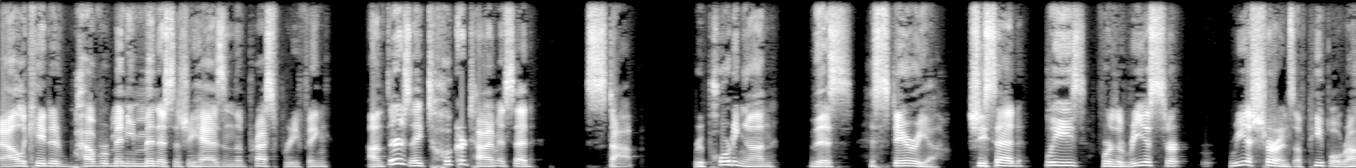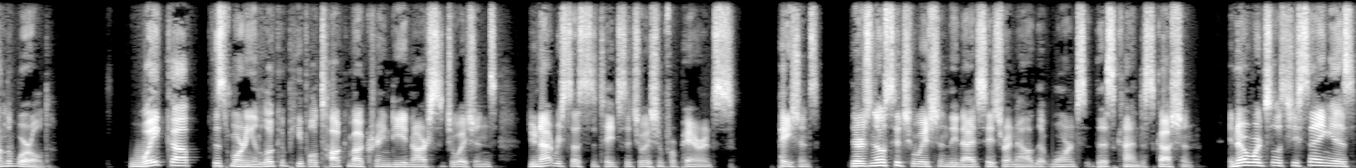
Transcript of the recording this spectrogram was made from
allocated however many minutes that she has in the press briefing on Thursday took her time and said, stop reporting on this hysteria. She said, please, for the reassur- reassurance of people around the world, wake up this morning and look at people talking about creating DNR situations. Do not resuscitate situation for parents There's no situation in the United States right now that warrants this kind of discussion. In other words, what she's saying is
